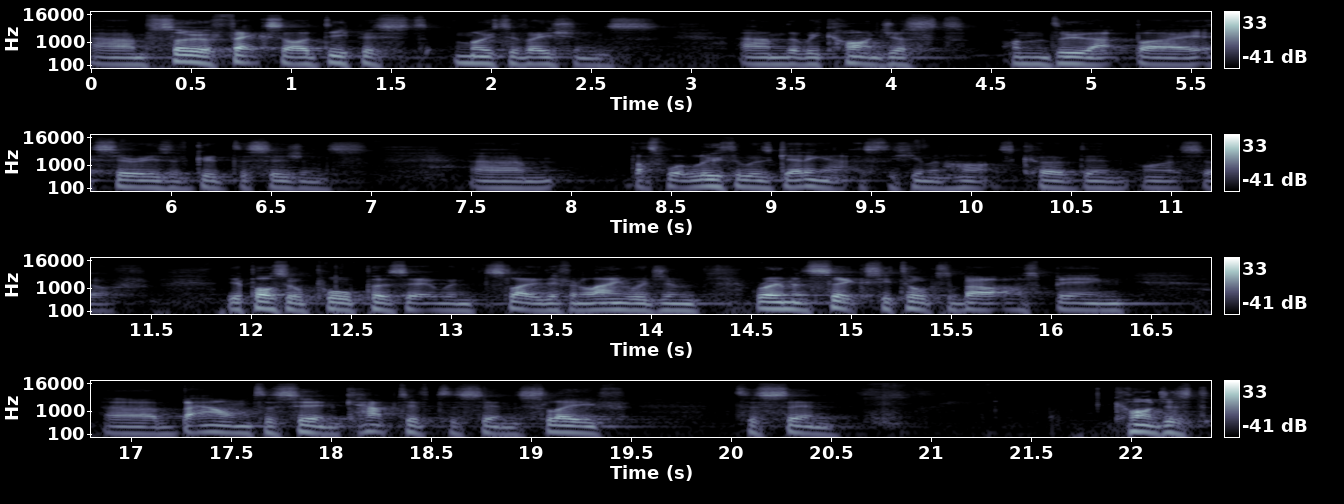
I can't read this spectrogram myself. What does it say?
um, so affects our deepest motivations um, that we can't just undo that by a series of good decisions. Um, that's what Luther was getting at, as the human heart's curved in on itself. The Apostle Paul puts it in slightly different language. In Romans 6, he talks about us being uh, bound to sin, captive to sin, slave to sin. Can't just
